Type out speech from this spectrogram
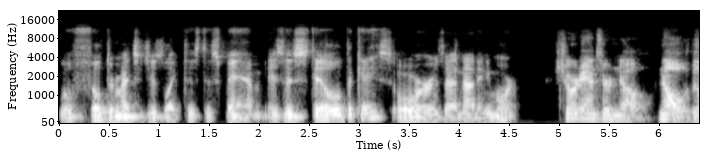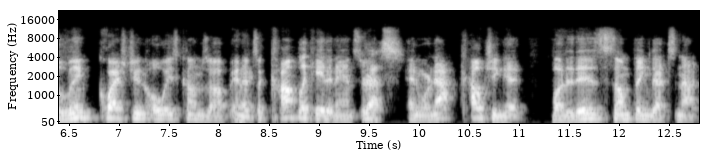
will filter messages like this to spam. Is this still the case, or is that not anymore? Short answer, no. No, the link question always comes up and it's a complicated answer. Yes. And we're not couching it, but it is something that's not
